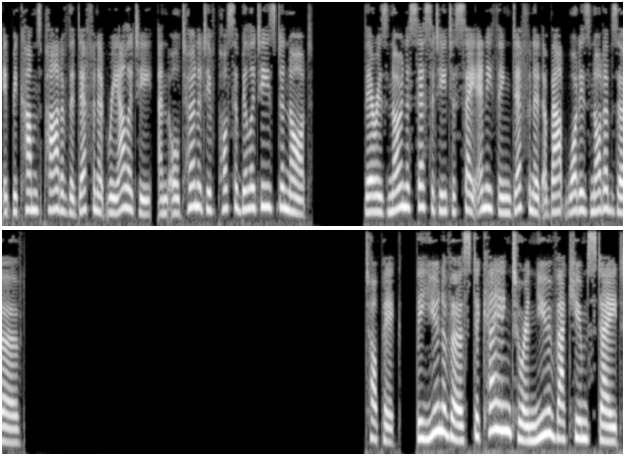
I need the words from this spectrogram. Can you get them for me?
it becomes part of the definite reality, and alternative possibilities do not. There is no necessity to say anything definite about what is not observed. The universe decaying to a new vacuum state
